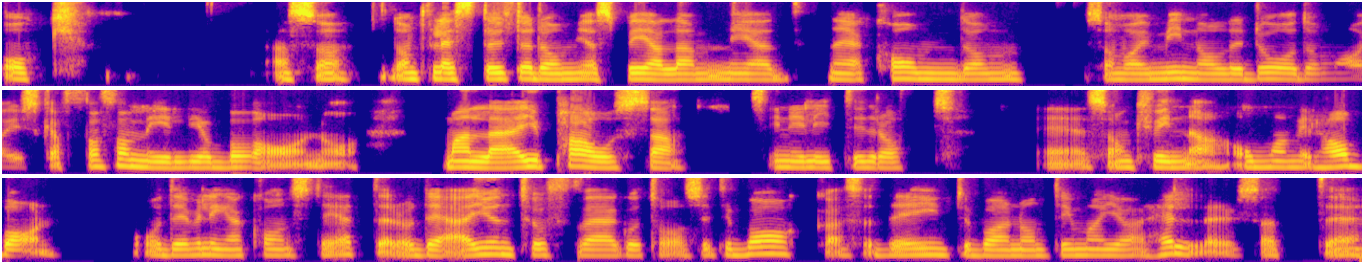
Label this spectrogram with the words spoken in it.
och alltså, de flesta av dem jag spelade med när jag kom, de som var i min ålder då, de har ju skaffat familj och barn och man lär ju pausa sin elitidrott eh, som kvinna om man vill ha barn. Och det är väl inga konstigheter och det är ju en tuff väg att ta sig tillbaka, så det är inte bara någonting man gör heller. Så att, eh,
